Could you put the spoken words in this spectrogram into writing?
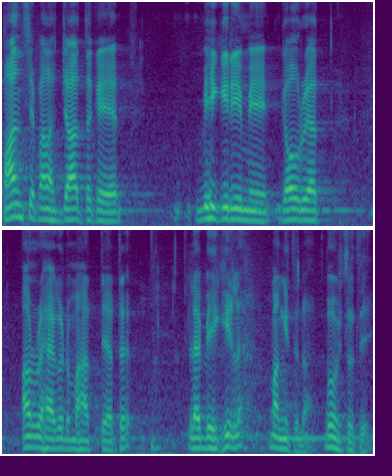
පන්සිය පනස් ජාතකය බිහිකිරීමේ ගෞරයත් අනුර හැගොට මහත්තයට ලැබේ කියලා මංහිතනා බොමිස්තුතියි.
